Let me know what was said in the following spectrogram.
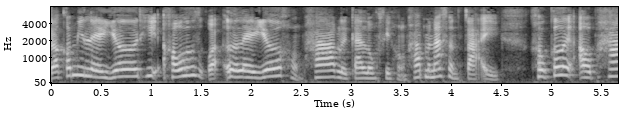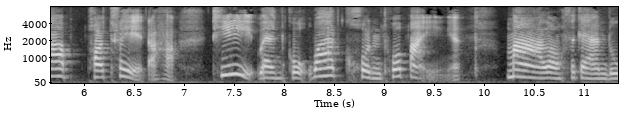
แล้วก็มี layer ที่เขารู้สึกว่าเออ layer ของภาพหรือการลงสีของภาพมันน่าสนใจเขาก็เลยเอาภาพ portrait อะค่ะที่แวนโกะวาดคนทั่วไปอย่างเงี้ยมาลองสแกนดู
